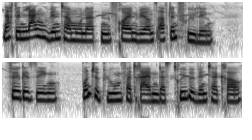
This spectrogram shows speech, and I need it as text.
Nach den langen Wintermonaten freuen wir uns auf den Frühling. Vögel singen, bunte Blumen vertreiben das trübe Wintergrau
